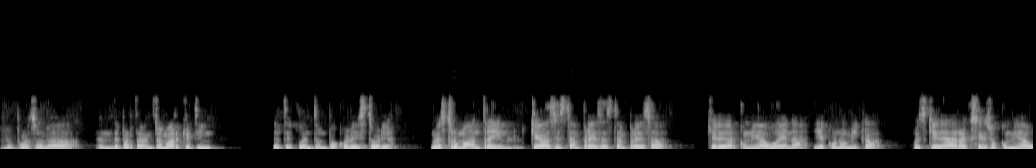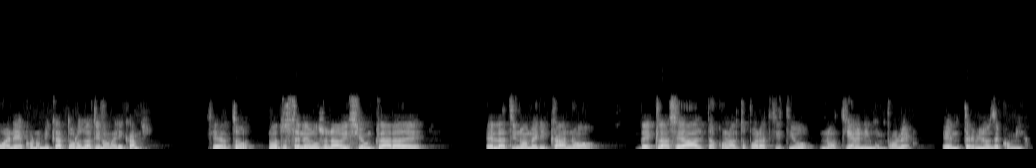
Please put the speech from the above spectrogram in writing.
lo pasó la, el departamento de marketing ya te cuento un poco la historia. Nuestro mantra y qué hace esta empresa, esta empresa quiere dar comida buena y económica, pues quiere dar acceso a comida buena y económica a todos los latinoamericanos, ¿cierto? Nosotros tenemos una visión clara de el latinoamericano de clase alta con alto poder adquisitivo no tiene ningún problema en términos de comida.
